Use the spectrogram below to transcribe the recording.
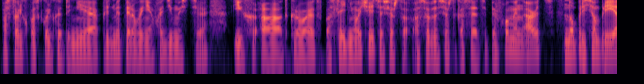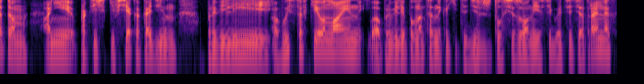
постольку, поскольку это не предмет первой необходимости, их а, открывают в последнюю очередь, а все, что, особенно все, что касается performing arts. Но при всем при этом они практически все как один провели выставки онлайн, а, провели полноценные какие-то digital-сезоны, если говорить о театральных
